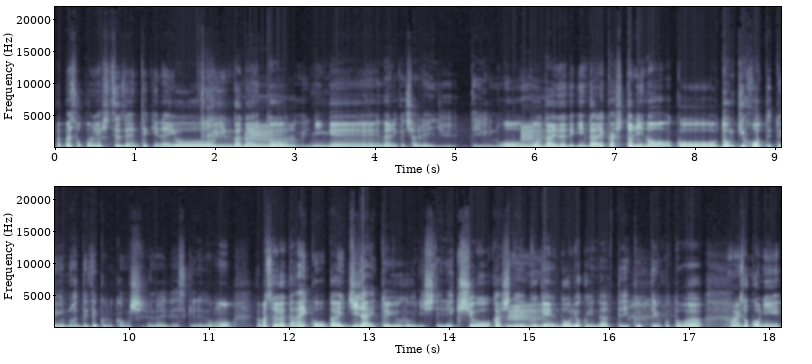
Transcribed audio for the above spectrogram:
やっぱりそこには必然的な要因がないとう人間何かチャレンジっていうのをうん。こう大々的に誰か一人のこうドン・キホーテというのは出てくるかもしれないですけれどもやっぱそれが大航海時代というふうにして歴史を動かしていくうん原動力になっていくっていうことははい。そこに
